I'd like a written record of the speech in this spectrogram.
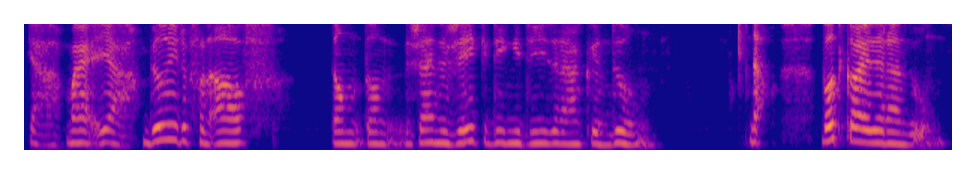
ja, maar ja, wil je er vanaf, dan, dan zijn er zeker dingen die je eraan kunt doen. Nou, wat kan je eraan doen?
